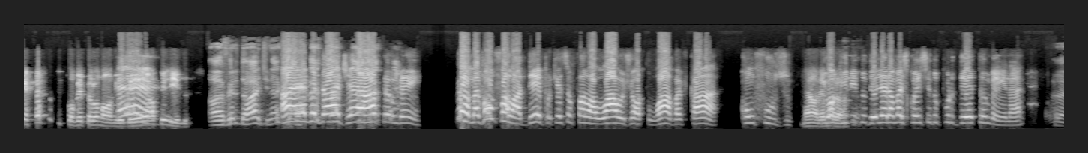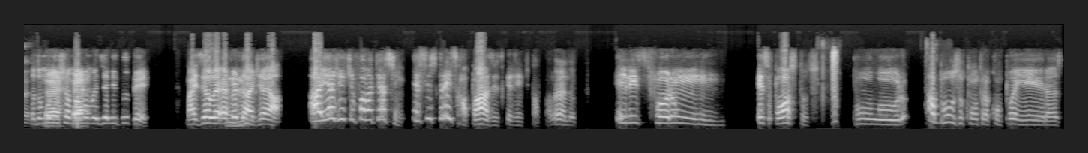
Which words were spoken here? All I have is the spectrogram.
For ver pelo nome. É... O D é o apelido. Ah, é verdade, né? Ah, é verdade, é A também. Não, mas vamos falar D, porque se eu falar o A, o J, o A, vai ficar confuso. Não, e o apelido dele era mais conhecido por D também, né? É. Todo mundo é, chamava é. mais ele do D. Mas eu, é uhum. verdade, é A. Aí a gente fala que assim, esses três rapazes que a gente está falando, eles foram expostos por abuso contra companheiras,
